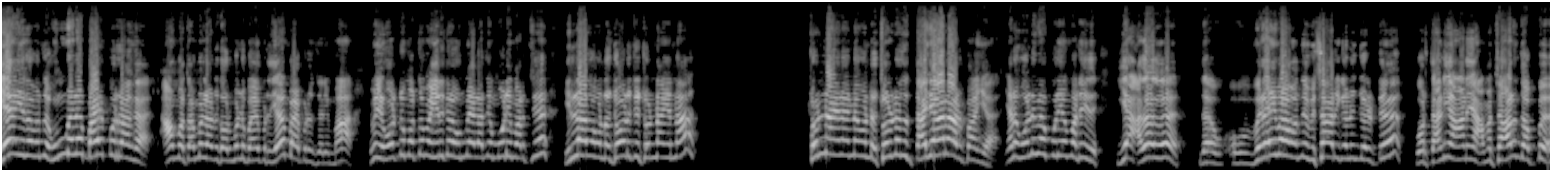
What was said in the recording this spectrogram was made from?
ஏன் இதை வந்து உண்மையிலே பயப்படுறாங்க? ஆமாம் தமிழ்நாடு கவர்மெண்ட் பயப்படுது. ஏன் பயப்படுது தெரியுமா? இவங்க ஒட்டு மொத்தமாக இருக்கிற உண்மை எல்லாத்தையும் மூடி மறைச்சு இல்லாத ஒன்றை ஜோடிச்சு சொன்னாங்கன்னா சொன்னா என்ன பண்ற சொல்றது தயாரா இருப்பாங்க. எனக்கு ஒண்ணுமே புரிய மாட்டேங்குது. ஏன்? அதாவது இந்த விரைவா வந்து விசாரிக்கணும்னு சொல்லிட்டு ஒரு தனி ஆணையம் அமைச்சாலும் தப்பு.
